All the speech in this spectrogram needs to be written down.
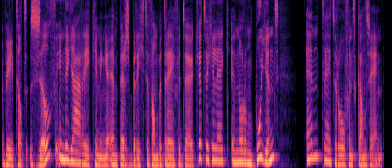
Weet dat zelf in de jaarrekeningen en persberichten van bedrijven duiken tegelijk enorm boeiend en tijdrovend kan zijn.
